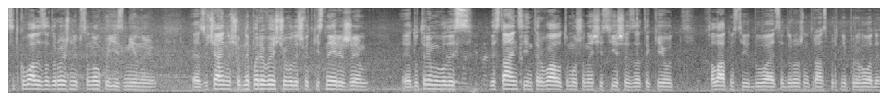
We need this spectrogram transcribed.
слідкували за дорожньою обстановкою її зміною. Е, Звичайно, щоб не перевищували швидкісний режим, е, дотримувались дистанції, інтервалу, тому що найчастіше за такі от халатності відбуваються дорожньо-транспортні пригоди.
